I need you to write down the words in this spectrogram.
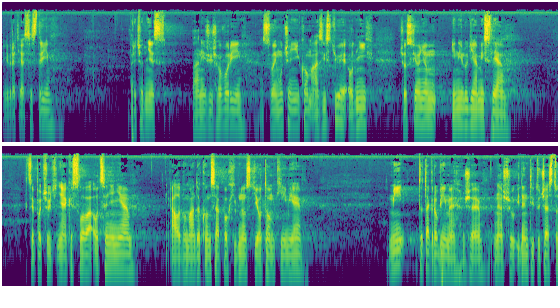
Milí bratia a sestry, prečo dnes Pán Ježiš hovorí svojim učeníkom a zistuje od nich, čo si o ňom iní ľudia myslia. Chce počuť nejaké slova ocenenia, alebo má dokonca pochybnosti o tom, kým je. My to tak robíme, že našu identitu často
